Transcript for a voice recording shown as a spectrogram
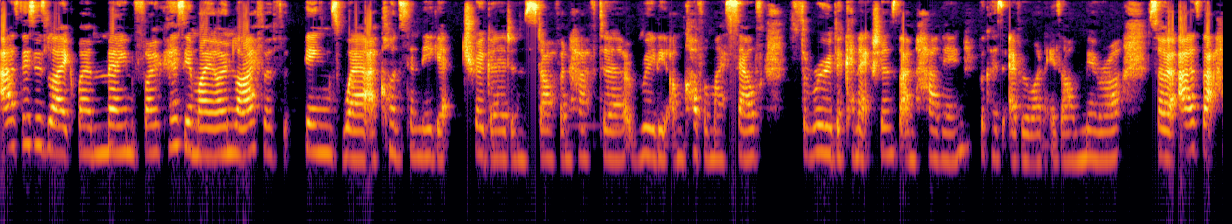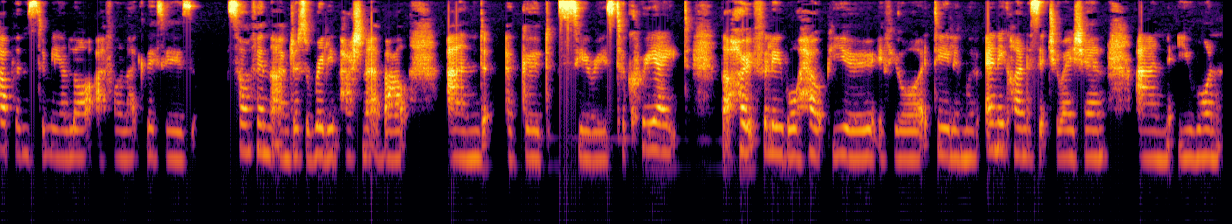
as this is like my main focus in my own life of things where I constantly get triggered and stuff and have to really uncover myself through the connections that I'm having because everyone is our mirror. So as that happens to me a lot I feel like this is something that I'm just really passionate about and a good series to create that hopefully will help you if you're dealing with any kind of situation and you want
